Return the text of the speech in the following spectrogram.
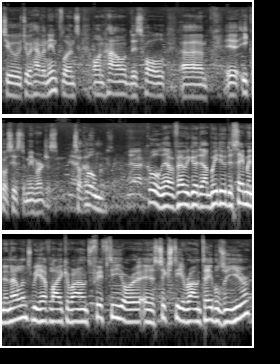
to, to have an influence on how this whole uh, ecosystem emerges. Yeah, so cool. Yeah, cool. Yeah, very good. Um, we do the same in the Netherlands. We have like around 50 or uh, 60 round tables a year.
